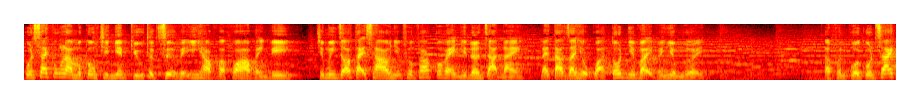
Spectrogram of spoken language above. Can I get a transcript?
Cuốn sách cũng là một công trình nghiên cứu thực sự về y học và khoa học hành vi, chứng minh rõ tại sao những phương pháp có vẻ như đơn giản này lại tạo ra hiệu quả tốt như vậy với nhiều người. Ở phần cuối cuốn sách,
